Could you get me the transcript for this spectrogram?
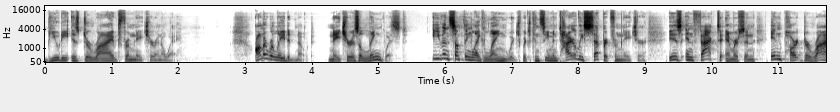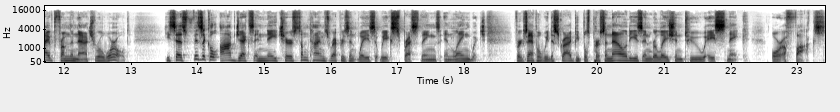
beauty is derived from nature in a way. On a related note, nature is a linguist. Even something like language, which can seem entirely separate from nature, is in fact to Emerson in part derived from the natural world. He says physical objects in nature sometimes represent ways that we express things in language. For example, we describe people's personalities in relation to a snake or a fox.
